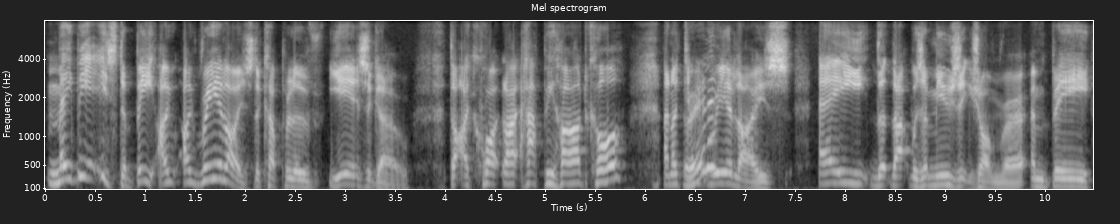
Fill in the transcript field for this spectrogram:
maybe it is the beat. I, I realised a couple of years ago that I quite like happy hardcore, and I didn't Really? realise a that that was a music genre, and b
